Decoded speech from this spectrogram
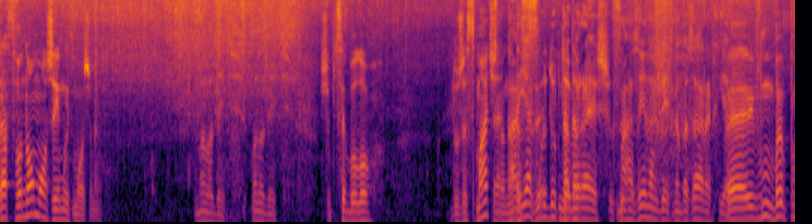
Раз воно може, і ми зможемо. Молодець, молодець. Щоб це було дуже смачно. а надо як з- продукти надо- обираєш в магазинах, десь на базарах? Як? Е, в- б- п-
